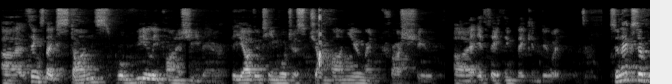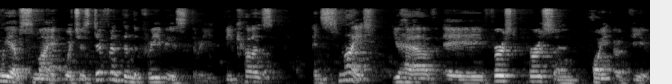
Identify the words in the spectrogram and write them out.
uh, things like stuns will really punish you there. The other team will just jump on you and crush you uh, if they think they can do it. So next up we have Smite, which is different than the previous three because in Smite you have a first-person point of view.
